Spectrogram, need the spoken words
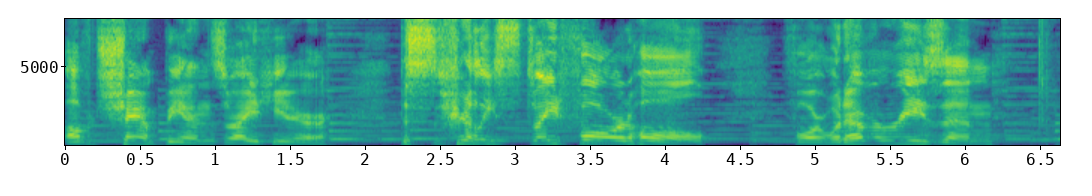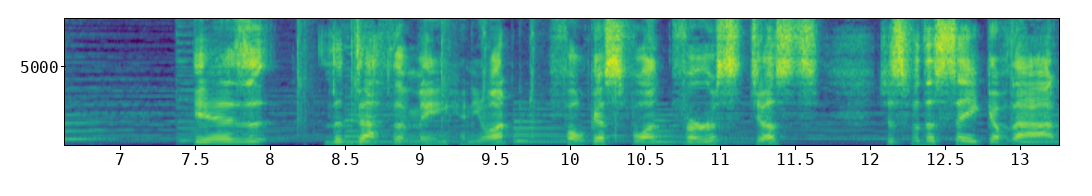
of champions right here. This is really straightforward hole, for whatever reason, is the death of me. And you want focus first, just just for the sake of that.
